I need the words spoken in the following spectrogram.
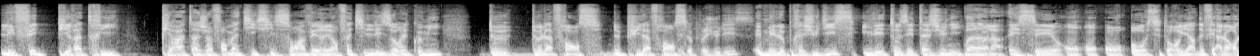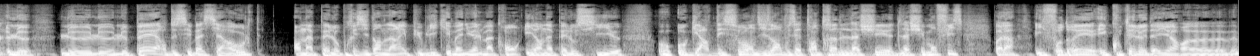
les faits de piraterie, piratage informatique, s'ils sont avérés, en fait il les aurait commis de de la France, depuis la France. Mais le préjudice? Mais le préjudice, il est aux États-Unis. Voilà. Et c'est on, on, on- oh, c'est au regard des faits. Alors le le le, le père de Sébastien Raoult en appelle au président de la République Emmanuel Macron. Il en appelle aussi euh, au, au garde des sceaux en disant vous êtes en train de lâcher de lâcher mon fils. Voilà. Il faudrait écoutez-le d'ailleurs, euh,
